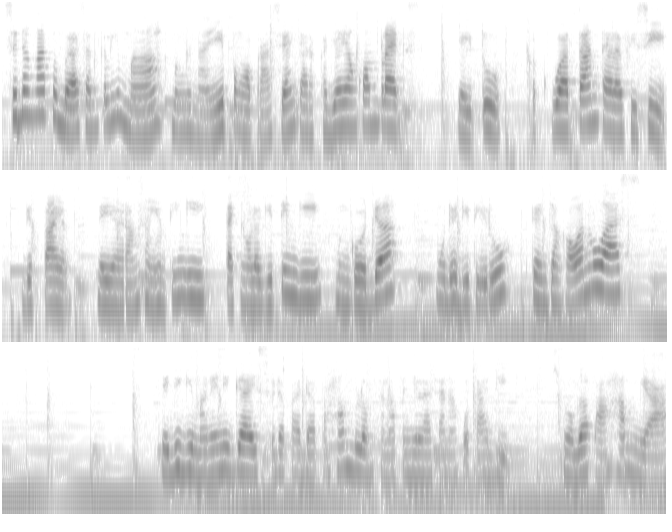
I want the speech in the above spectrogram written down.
Sedangkan pembahasan kelima mengenai pengoperasian cara kerja yang kompleks, yaitu kekuatan televisi, detail, daya rangsang yang tinggi, teknologi tinggi, menggoda, mudah ditiru, dan jangkauan luas. Jadi gimana nih guys, udah pada paham belum sama penjelasan aku tadi? Semoga paham ya.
